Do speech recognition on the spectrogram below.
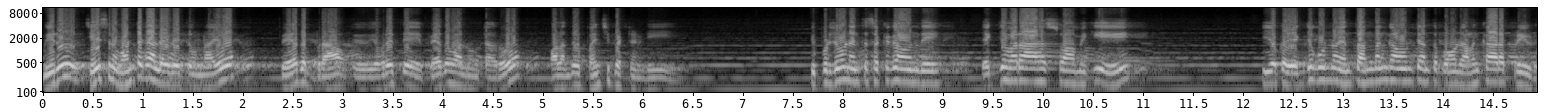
మీరు చేసిన వంటకాలు ఏవైతే ఉన్నాయో పేద బ్రా ఎవరైతే పేదవాళ్ళు ఉంటారో వాళ్ళందరూ పంచిపెట్టండి. ఇప్పుడు చూడండి ఎంత చక్కగా ఉంది. యజ్ఞవరాహ స్వామికి ఈ యొక్క యజ్ఞగుండం ఎంత అందంగా ఉంటే అంత బాగుంది. అలంకార ప్రియుడు.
